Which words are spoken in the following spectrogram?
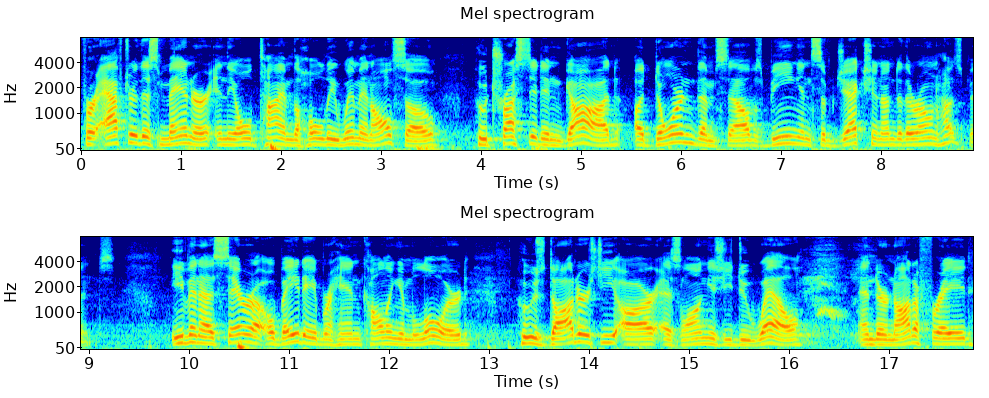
For after this manner in the old time, the holy women also, who trusted in God, adorned themselves, being in subjection unto their own husbands. Even as Sarah obeyed Abraham, calling him Lord, whose daughters ye are, as long as ye do well and are not afraid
